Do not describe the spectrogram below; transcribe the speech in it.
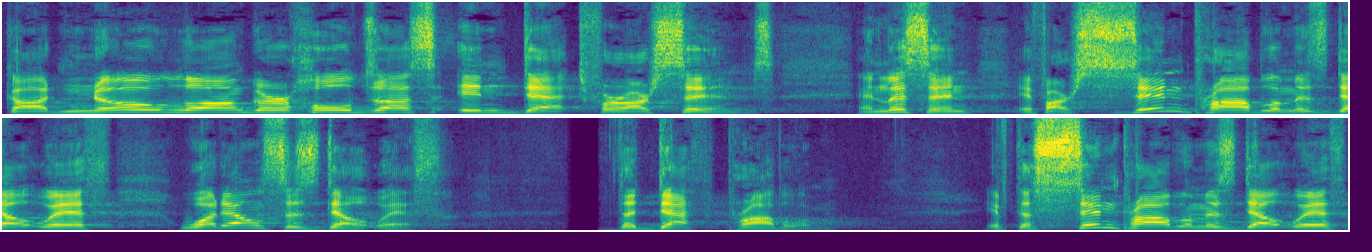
God no longer holds us in debt for our sins. And listen, if our sin problem is dealt with, what else is dealt with? The death problem. If the sin problem is dealt with,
